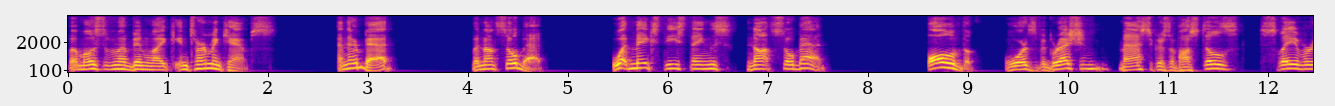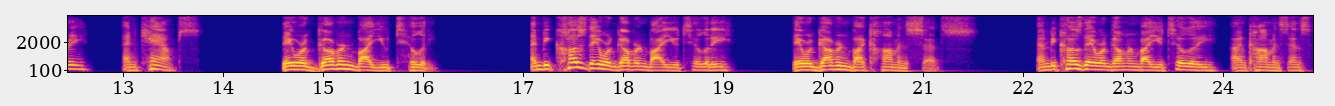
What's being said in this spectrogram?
but most of them have been like internment camps, and they're bad but not so bad. What makes these things not so bad? All of them wars of aggression, massacres of hostiles, slavery, and camps. They were governed by utility. And because they were governed by utility, they were governed by common sense. And because they were governed by utility and common sense,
